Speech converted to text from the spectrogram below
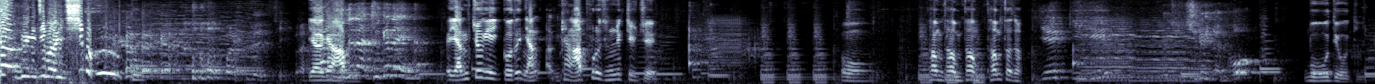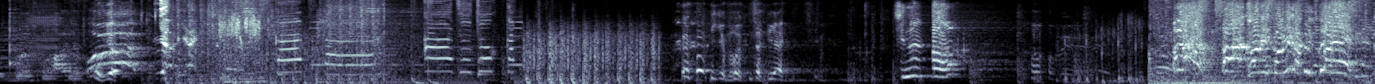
야, 밀지 마, 이 씨발! 야, 그냥 앞, 두 개나 두 개나 있나? 양쪽에 있거든? 양, 그냥 앞으로 전력 질주해. 어. 다음, 다음, 다음, 다음 타자. 얘끼 너? 뭐, 어디, 어디. 아, 어, 어, 야, 야, 야. 이게 뭔 소리야 진우야 어, 왜, 왜, 왜. 아 거리 거리 거리 거리 거리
